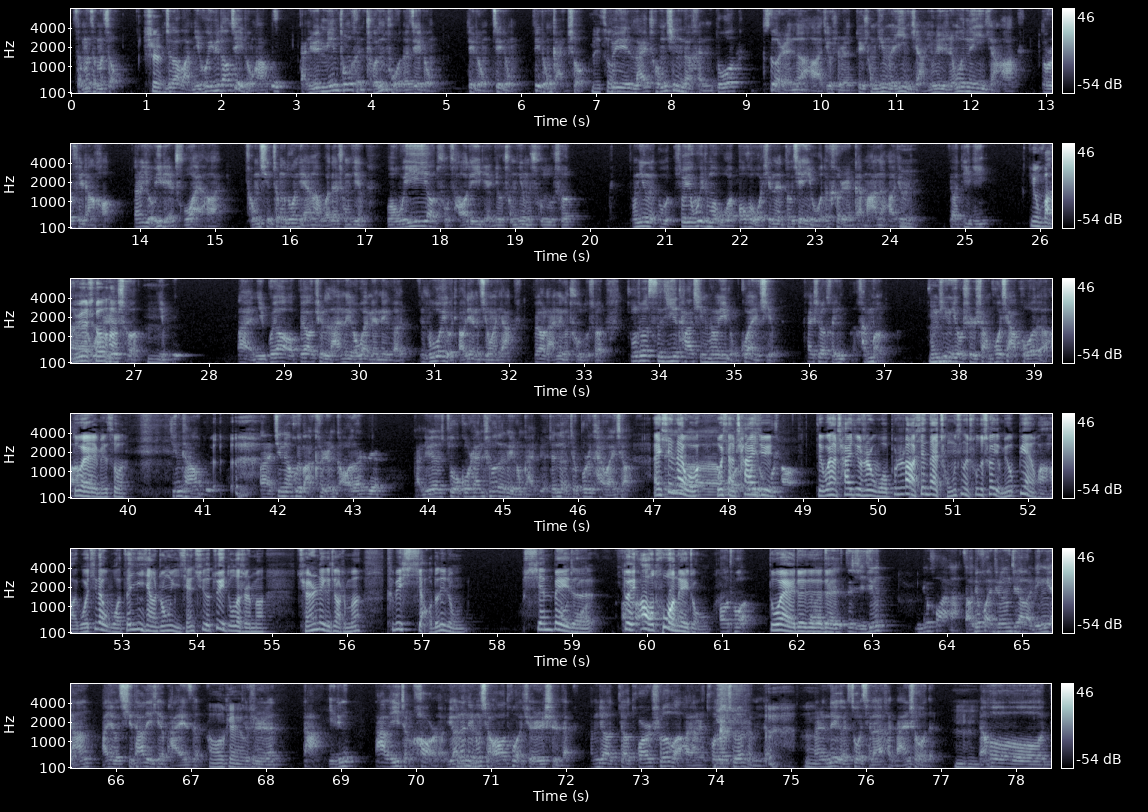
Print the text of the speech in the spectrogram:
怎么怎么走，是你知道吧？你会遇到这种哈，感觉民风很淳朴的这种这种这种这种感受。没错。所以来重庆的很多个人的，哈，就是对重庆的印象，尤其人文的印象啊，都是非常好。但是有一点除外哈，重庆这么多年了，我在重庆，我唯一要吐槽的一点就是重庆的出租车。重庆的我，所以为什么我包括我现在都建议我的客人干嘛呢？哈，就是。叫滴滴，用网约车哈，车你不，哎，你不要不要去拦那个外面那个，如果有条件的情况下，不要拦那个出租车。出租车司机他形成了一种惯性，开车很很猛。重庆又是上坡下坡的哈，对，没错，经常，哎，经常会把客人搞得是感觉坐过山车的那种感觉，真的这不是开玩笑。哎，现在我我想插一句。对，我想插一句，就是我不知道现在重庆的出租车有没有变化哈。我记得我在印象中，以前去的最多的是什么？全是那个叫什么特别小的那种掀背的，对，奥拓那种。奥拓。对对对对对。这已经已经换了，早就换成叫羚羊，还有其他的一些牌子。OK。就是大，已经大了一整号了。原来那种小奥拓确实是的，他们叫叫拖儿车吧，好像是拖拖车什么的，但是那个坐起来很难受的。嗯。然后。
